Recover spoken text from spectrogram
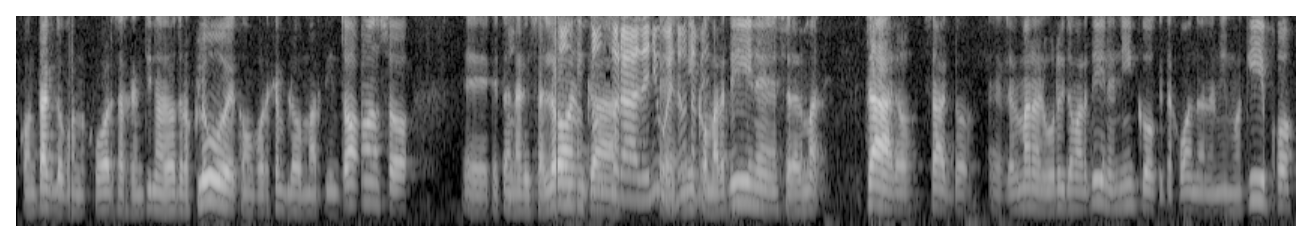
contacto con jugadores argentinos de otros clubes, como por ejemplo Martín Tonso, eh, que está en Arisalónica, de Newell, Nico Martínez, el hermano, claro, exacto, el hermano del burrito Martínez, Nico, que está jugando en el mismo equipo,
